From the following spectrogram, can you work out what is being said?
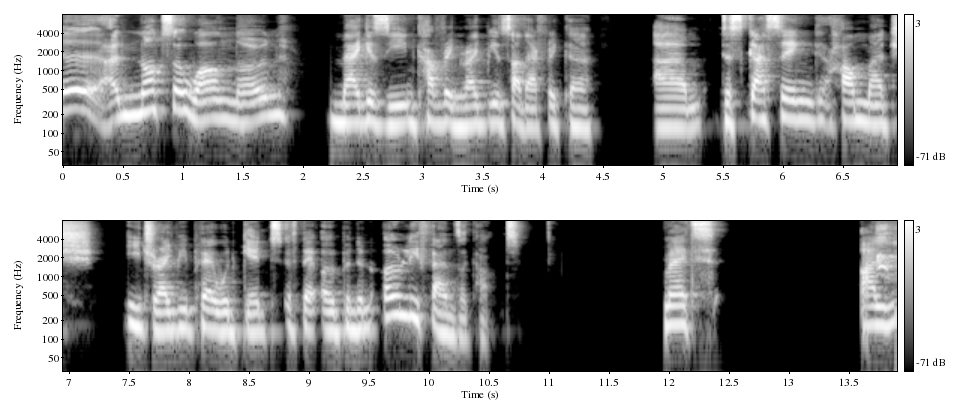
uh, not so well known magazine covering rugby in South Africa, um, discussing how much each rugby player would get if they opened an OnlyFans account. Mate, I,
